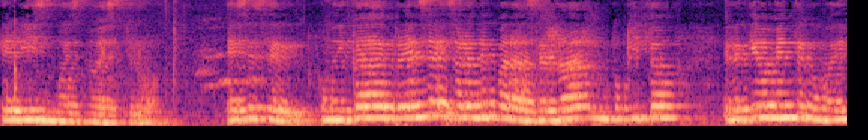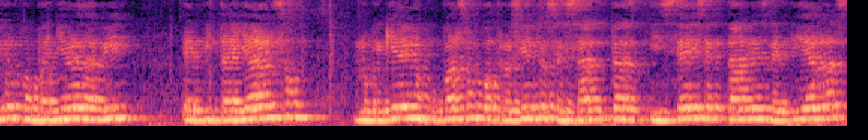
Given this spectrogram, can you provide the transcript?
el Istmo es nuestro. Ese es el comunicado de prensa y solamente para cerrar un poquito, efectivamente, como dijo el compañero David, el Pitayalzo, lo que quieren ocupar son 466 hectáreas de tierras,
